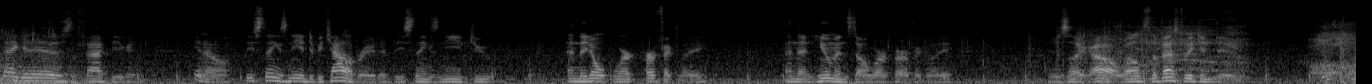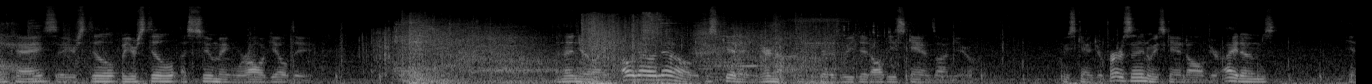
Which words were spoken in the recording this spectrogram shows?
negatives, the fact that you can, you know, these things need to be calibrated. These things need to, and they don't work perfectly. And then humans don't work perfectly. You're just like, oh, well, it's the best we can do. Okay, so you're still, but you're still assuming we're all guilty. And then you're like, oh, no, no, just kidding, you're not, because we did all these scans on you. We scanned your person, we scanned all of your items in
